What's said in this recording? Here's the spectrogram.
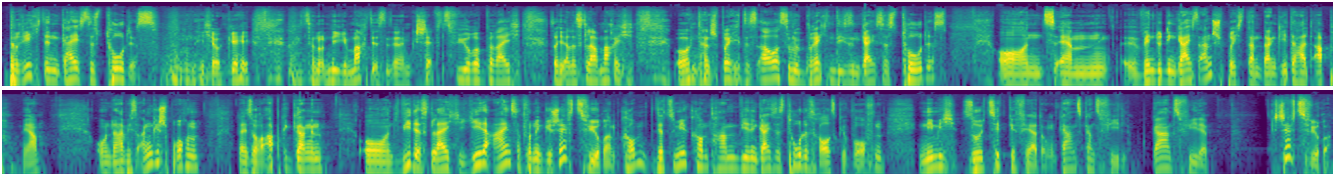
bericht den Geist des Todes. Und ich, okay, habe ich noch nie gemacht, ist in einem Geschäftsführerbereich, sage ich, alles klar, mache ich. Und dann spreche ich das aus und wir brechen diesen Geist des Todes. Und ähm, wenn du den Geist ansprichst, dann, dann geht er halt ab. Ja? Und da habe ich es angesprochen, da ist er auch abgegangen. Und wie das Gleiche, jeder Einzelne von den Geschäftsführern, kommt, der zu mir kommt, haben wir den Geist des Todes rausgeworfen, nämlich Suizidgefährdung. Ganz, ganz viel, ganz viele Geschäftsführer.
